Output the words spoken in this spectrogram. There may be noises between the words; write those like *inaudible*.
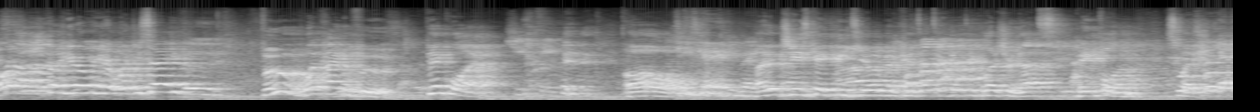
Hold on, I'm gonna hear over here. What'd you say? Food. Food. What kind of food? Pick one. Cheesecake. *laughs* Oh. Cheesecake. I think cheesecake beats yoga because that's a guilty pleasure. That's painful and sweaty.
